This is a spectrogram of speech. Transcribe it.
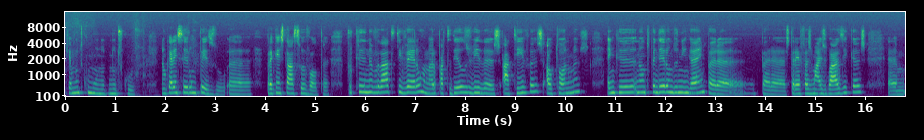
que é, muito comum no, no, discurso. Não querem ser um peso uh, para quem está à sua volta, porque na verdade tiveram, a maior parte deles, vidas ativas, autónomas, em que não dependeram de ninguém para, para as tarefas mais básicas um,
